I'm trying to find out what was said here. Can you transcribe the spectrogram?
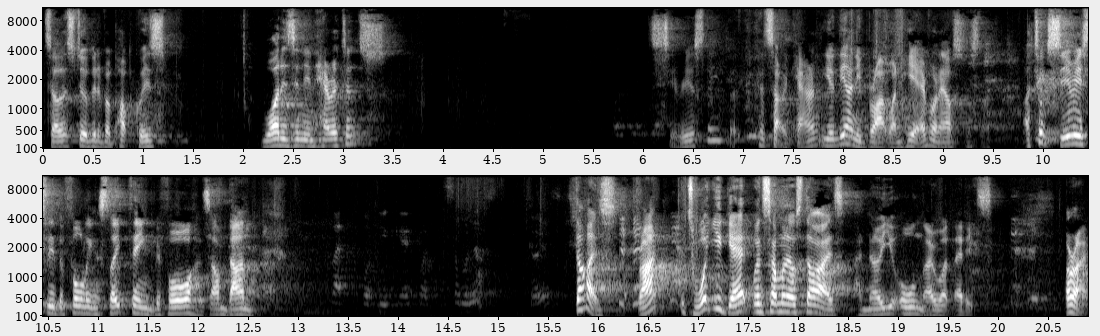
So let's do a bit of a pop quiz. What is an inheritance? Seriously? Sorry, Karen. You're the only bright one here. Everyone else is like, I took seriously the falling asleep thing before, so I'm done. dies, right? It's what you get when someone else dies. I know you all know what that is. All right.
